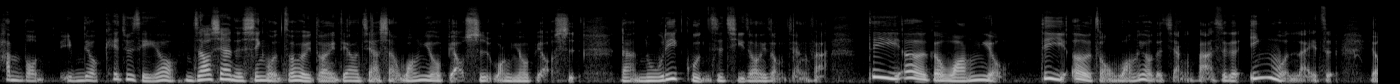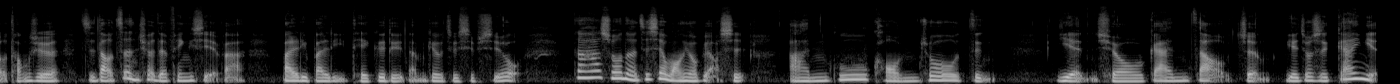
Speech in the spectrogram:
한번 입력해 주세요. 你知道现在的新闻最后一段一定要加上网友表示，网友表示。那努力滚是其中一种讲法。第二个网友，第二种网友的讲法是个英文来着。有同学知道正确的拼写法？빨리빨리댓글을남겨주십시오。那他说呢，这些网友表示，안구건조등。眼球干燥症，也就是干眼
